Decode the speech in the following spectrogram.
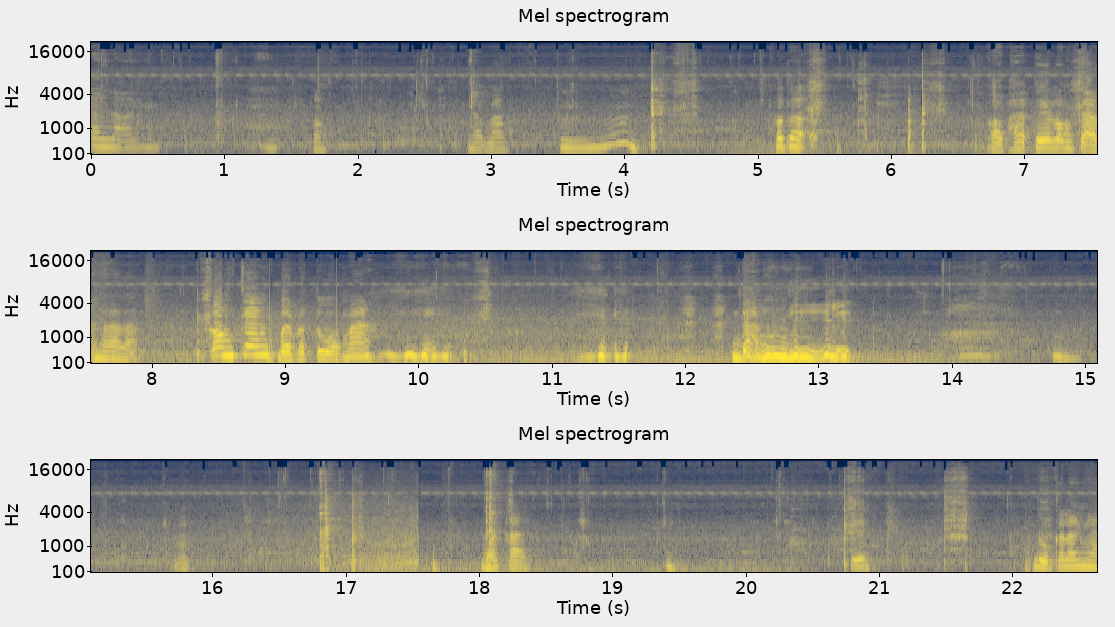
อร่อยนับมาอืมเพราะเธอขอพาเต้ลงจานเท่านั้นอะกล้องแกล้งเปิดประตูออกมา ดังดีเลย ไก่กินดูกำลังไง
